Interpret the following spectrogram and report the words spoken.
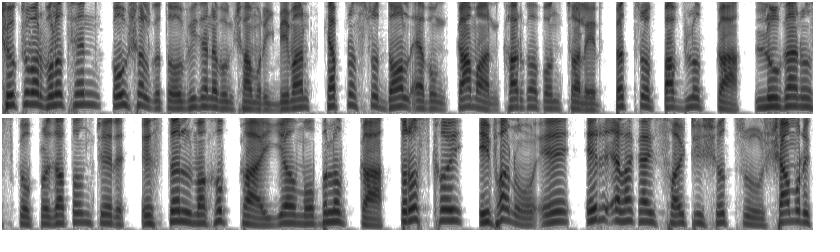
শুক্রবার বলেছেন, কৌশলগত অভিযান এবং সামরিক বিমান ক্ষেপণাস্ত্র দল এবং কামান খারগপ অঞ্চলের পেত্র পাভলোভকা লুগানুস্কো প্রজাতন্ত্রের ইস্তেল মাখবকা ইয়ামোবলভকা ইভানো এ, এর এলাকায় ছয়টি শত্রু সামরিক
